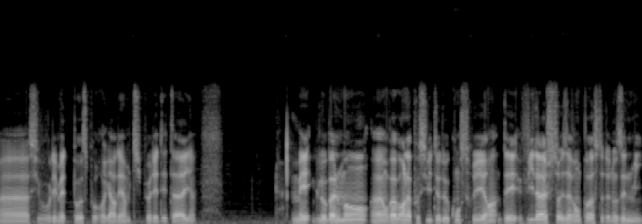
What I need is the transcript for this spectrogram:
euh, si vous voulez mettre pause pour regarder un petit peu les détails. Mais globalement, euh, on va avoir la possibilité de construire des villages sur les avant-postes de nos ennemis,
